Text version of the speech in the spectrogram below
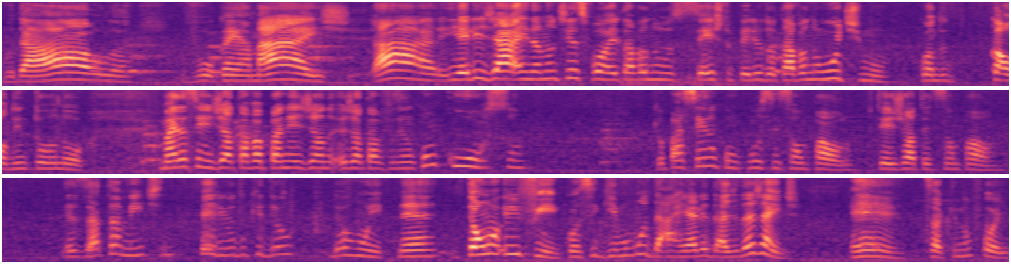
vou dar aula, vou ganhar mais. Ah, e ele já ainda não tinha se formado, ele estava no sexto período, eu estava no último, quando o caldo entornou. Mas assim, já estava planejando, eu já estava fazendo concurso, que eu passei no concurso em São Paulo, TJ de São Paulo. Exatamente no período que deu, deu ruim, né? Então, enfim, conseguimos mudar a realidade da gente. É, só que não foi.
